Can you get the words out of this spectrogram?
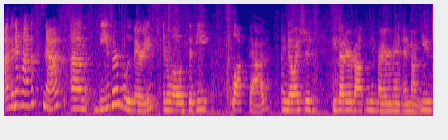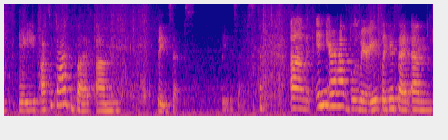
I'm gonna have a snack. Um, these are blueberries in a little zippy lock bag. I know I should be better about the environment and not use a plastic bag, but um, baby steps, baby steps. um, in here I have blueberries. Like I said, um,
